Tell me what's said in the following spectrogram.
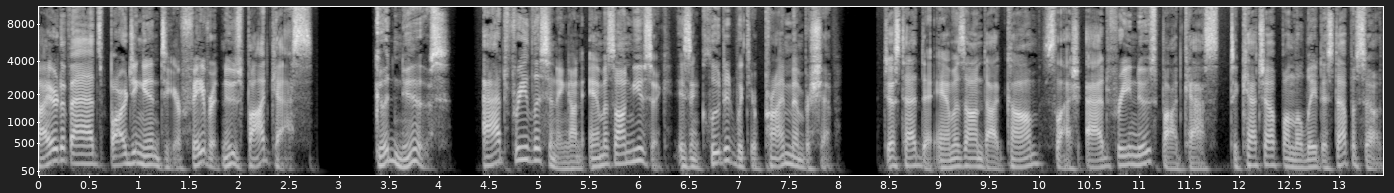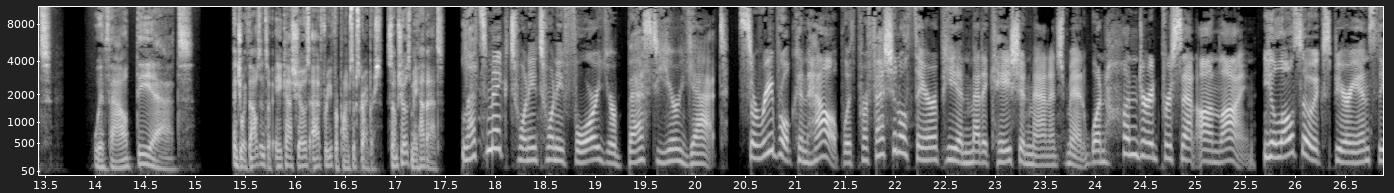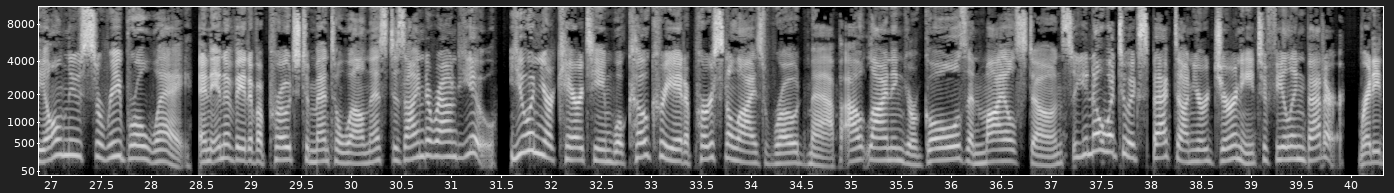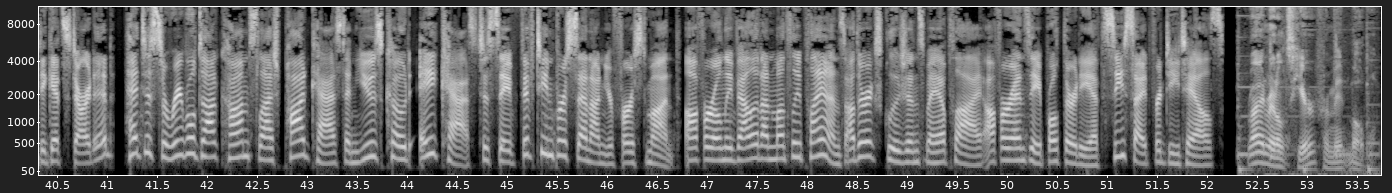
Tired of ads barging into your favorite news podcasts? Good news. Ad-free listening on Amazon Music is included with your Prime membership. Just head to amazon.com slash ad-free news podcasts to catch up on the latest episodes without the ads. Enjoy thousands of ACAST shows ad-free for Prime subscribers. Some shows may have ads. Let's make 2024 your best year yet. Cerebral can help with professional therapy and medication management 100% online. You'll also experience the all-new Cerebral Way, an innovative approach to mental wellness designed around you. You and your care team will co-create a personalized roadmap outlining your goals and milestones so you know what to expect on your journey to feeling better. Ready to get started? Head to cerebral.com slash podcast and use code ACAST to save 15% on your first month. Offer only valid on monthly plans. Other exclusions may apply. Offer ends April 30th. See site for details. Ryan Reynolds here from Mint Mobile.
